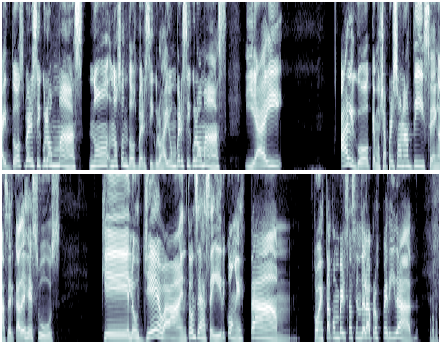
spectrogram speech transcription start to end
Hay dos versículos más. No, no son dos versículos. Hay un versículo más y hay algo que muchas personas dicen acerca de Jesús que los lleva entonces a seguir con esta, con esta conversación de la prosperidad Claro.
